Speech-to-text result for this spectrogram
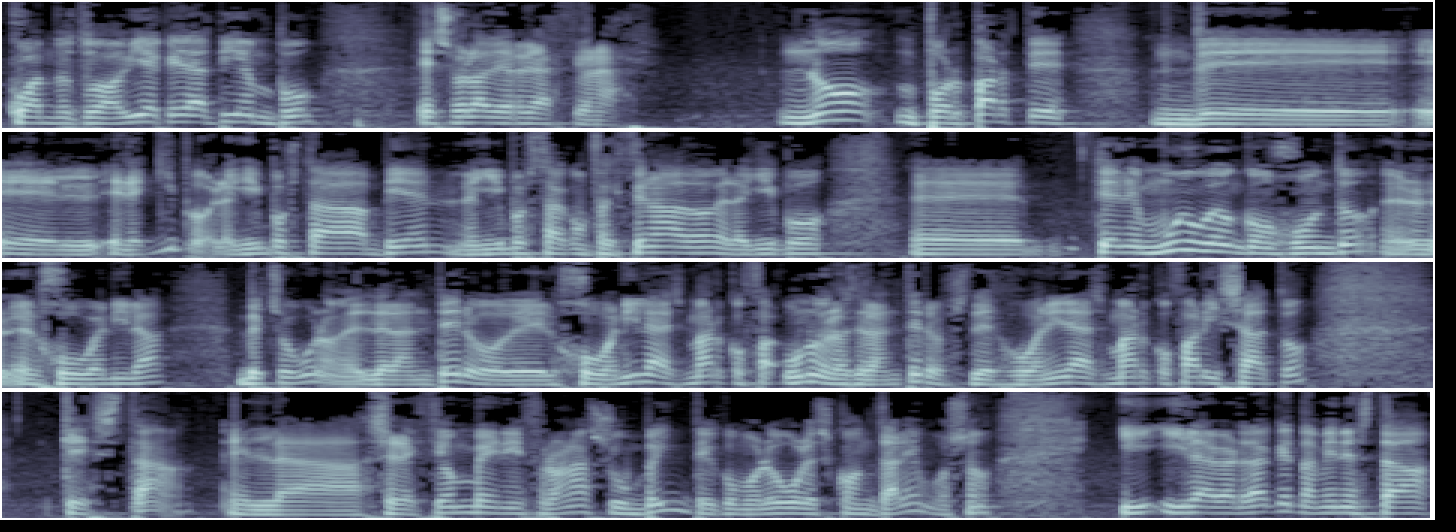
cuando todavía queda tiempo es hora de reaccionar no por parte del de el equipo. El equipo está bien, el equipo está confeccionado, el equipo eh, tiene muy buen conjunto, el, juvenil De hecho, bueno, el delantero del juvenil es Marco, uno de los delanteros del juvenil es Marco Farisato que está en la selección venezolana sub-20, como luego les contaremos, ¿no? Y, la verdad que también está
